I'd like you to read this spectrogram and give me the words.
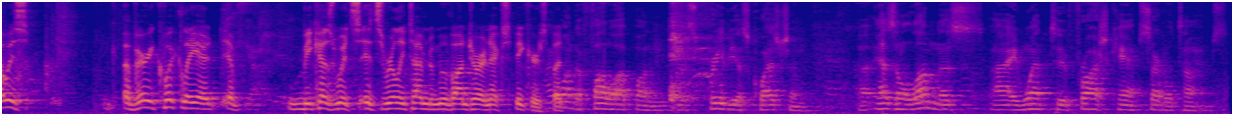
I was uh, very quickly, uh, if, because it's, it's really time to move on to our next speakers. But I wanted to follow up on this previous question. Uh, as an alumnus, I went to Frosh Camp several times.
